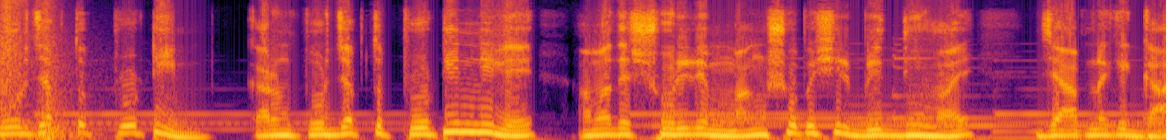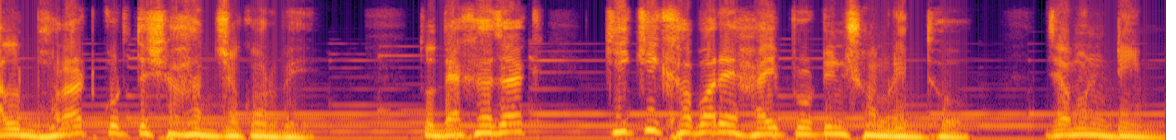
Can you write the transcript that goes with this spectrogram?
পর্যাপ্ত প্রোটিন কারণ পর্যাপ্ত প্রোটিন নিলে আমাদের শরীরে মাংসপেশির বৃদ্ধি হয়, যা আপনাকে গাল ভরাট করতে সাহায্য করবে। তো দেখা যাক কি কি খাবারে হাই প্রোটিন সমৃদ্ধ। যেমন ডিম।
